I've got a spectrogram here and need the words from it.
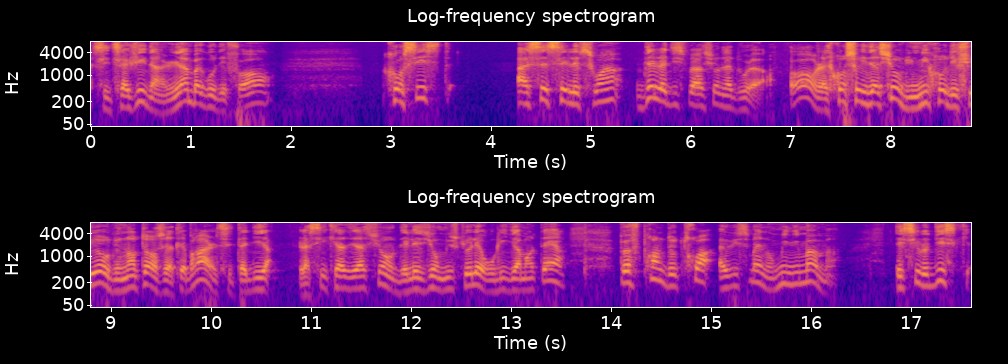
s'il s'agit d'un limbago d'effort, consiste à cesser les soins dès la disparition de la douleur. Or, la consolidation d'une micro-déchirure d'une entorse vertébrale, c'est-à-dire la cicatrisation des lésions musculaires ou ligamentaires, peuvent prendre de 3 à 8 semaines au minimum. Et si le disque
